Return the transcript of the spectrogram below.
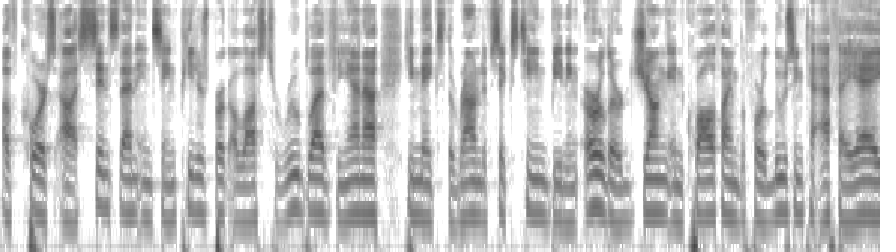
Of course, uh, since then in St. Petersburg, a loss to Rublev, Vienna. He makes the round of 16, beating Erler, Jung in qualifying before losing to FAA,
